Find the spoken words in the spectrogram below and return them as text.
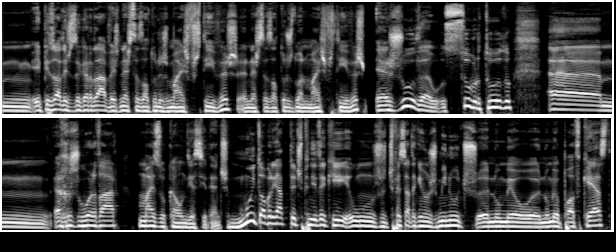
um, episódios desagradáveis nestas alturas mais festivas, nestas alturas do ano mais festivas. Ajuda, sobretudo, um, a resguardar mais o cão de acidentes. Muito obrigado por ter despendido aqui uns, dispensado aqui uns minutos eh, no meu, no meu podcast.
